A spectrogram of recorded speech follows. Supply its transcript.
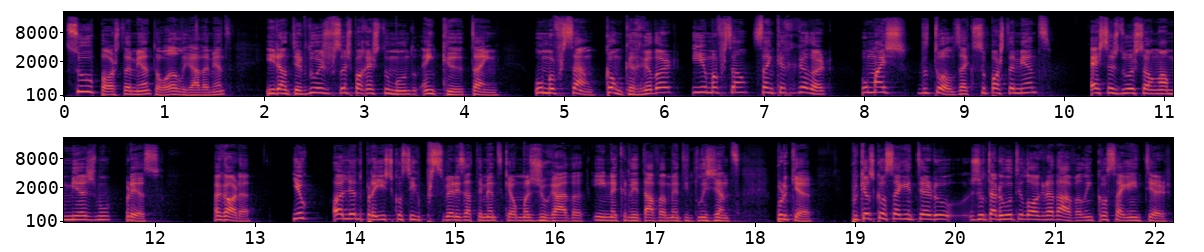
supostamente ou alegadamente, irão ter duas versões para o resto do mundo em que tem uma versão com carregador e uma versão sem carregador. O mais de todos é que supostamente estas duas são ao mesmo preço. Agora, eu olhando para isto consigo perceber exatamente que é uma jogada inacreditavelmente inteligente. Porquê? Porque eles conseguem ter o, juntar o útil ao agradável e conseguem ter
